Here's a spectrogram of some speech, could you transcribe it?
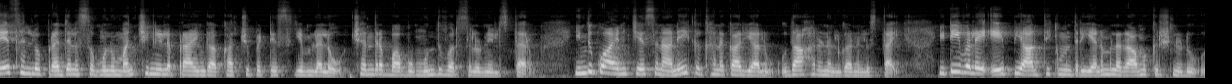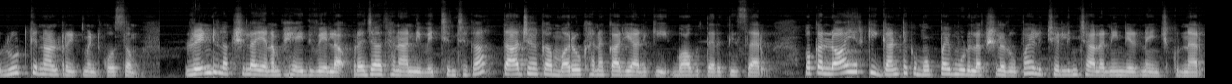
దేశంలో ప్రజల సొమ్మును మంచినీళ్ళప్రాయంగా ఖర్చు పెట్టే సీఎంలలో చంద్రబాబు ముందు వరుసలో నిలుస్తారు. ఇందుకు ఆయన చేసిన అనేక ఘనకార్యాలు ఉదాహరణలుగా నిలుస్తాయి. ఇటీవలే ఏపీ ఆర్థిక మంత్రి Yanamala Ramakrishnudu root canal treatment కోసం రెండు లక్షల ఎనభై ఐదు వేల ప్రజాధనాన్ని వెచ్చించగా తాజాగా మరో ఘనకార్యానికి బాబు తెరతీశారు. ఒక లాయర్కి గంటకు ముప్పై మూడు లక్షల రూపాయలు చెల్లించాలని నిర్ణయించుకున్నారు.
